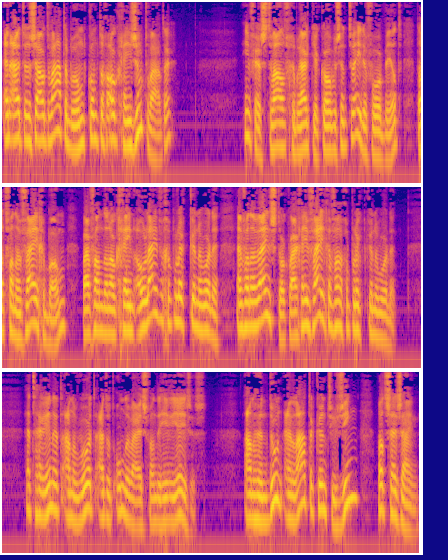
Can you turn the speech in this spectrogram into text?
En uit een zoutwaterbron komt toch ook geen zoet water? In vers 12 gebruikt Jacobus een tweede voorbeeld, dat van een vijgenboom, waarvan dan ook geen olijven geplukt kunnen worden, en van een wijnstok, waar geen vijgen van geplukt kunnen worden. Het herinnert aan een woord uit het onderwijs van de Heer Jezus. Aan hun doen en laten kunt u zien wat zij zijn,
